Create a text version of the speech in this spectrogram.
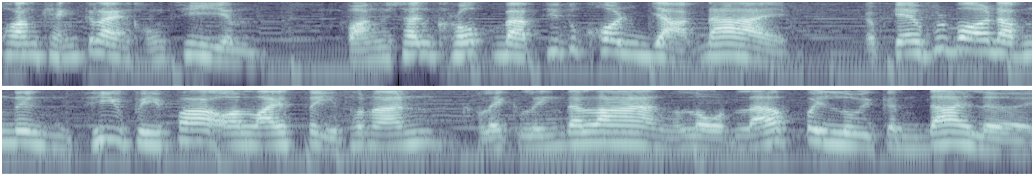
ความแข็งแกร่งของทีม ฟังก์ชันครบแบบที่ทุกคนอยากได้ กับเกมฟุตบอลอันดับหนึ่งที่ FIFA ออนไลน์ 4 เท่านั้น คลิกลิงก์ด้านล่าง โหลดแล้วไปลุยกันได้เลย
